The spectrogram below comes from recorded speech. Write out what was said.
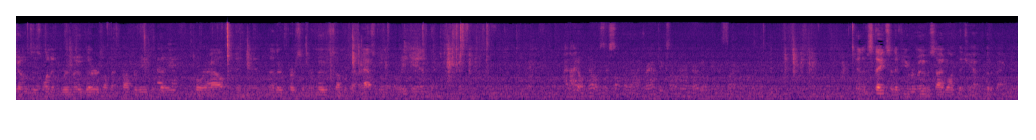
Jones is wanting to remove theirs on that property that they Okay. tore out and then another person removed some without asking on the weekend. And I don't know, is there something that I drafted, because I don't remember everything in the And it states that if you remove a sidewalk, that you have to put it back there.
